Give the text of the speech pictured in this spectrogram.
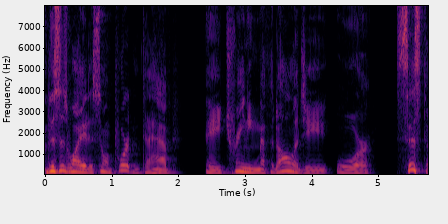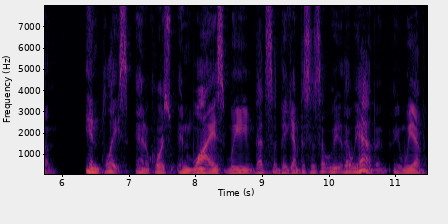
This is why it is so important to have a training methodology or system in place. And of course, in WISE, we that's a big emphasis that we that we have. We have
